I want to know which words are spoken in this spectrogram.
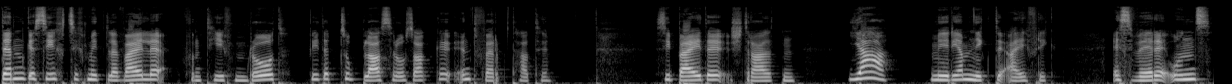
deren Gesicht sich mittlerweile von tiefem Rot wieder zu blassrosa entfärbt hatte. Sie beide strahlten. Ja, Miriam nickte eifrig. Es wäre uns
